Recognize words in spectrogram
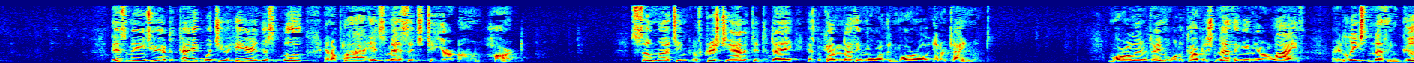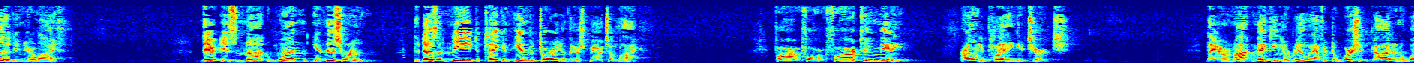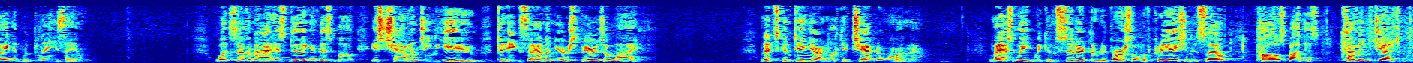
This means you have to take what you hear in this book and apply its message to your own heart. So much of Christianity today has become nothing more than moral entertainment. Moral entertainment will accomplish nothing in your life, or at least nothing good in your life. There is not one in this room that doesn't need to take an inventory of their spiritual life. Far, for far too many are only playing at church. They are not making a real effort to worship God in a way that would please Him. What Zephaniah is doing in this book is challenging you to examine your spiritual life. Let's continue our look at chapter 1 now. Last week we considered the reversal of creation itself caused by this coming judgment.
